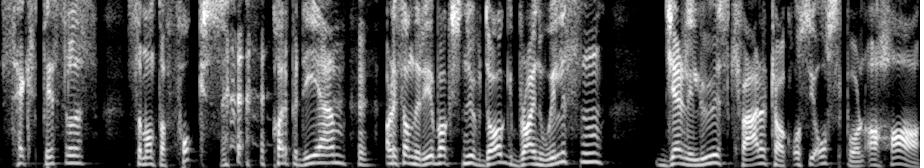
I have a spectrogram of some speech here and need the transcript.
Sex Pistols, Samantha Fox, Carpe Diem, Alexander Rybak, Snoop Dogg, Brian Wilson, Jerry Lewis, Kvelertak, Ossie Osborne, A-ha,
